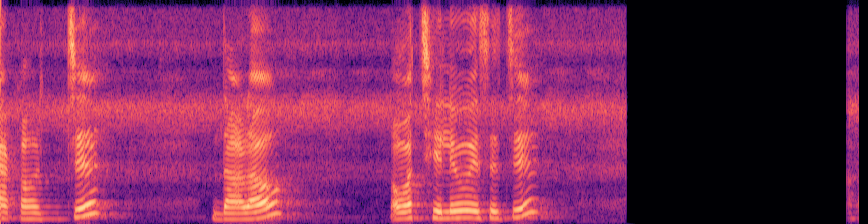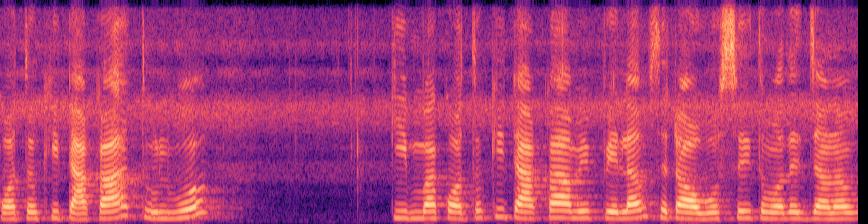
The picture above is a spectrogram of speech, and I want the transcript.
দেখা হচ্ছে। দাঁড়াও, আমার ছেলেও এসেছে। কত কি টাকা তুলবো? কিংবা কত কি টাকা আমি পেলাম সেটা অবশ্যই তোমাদের জানাব।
